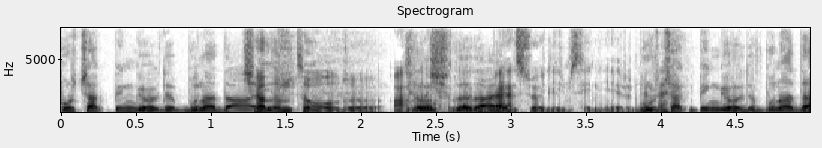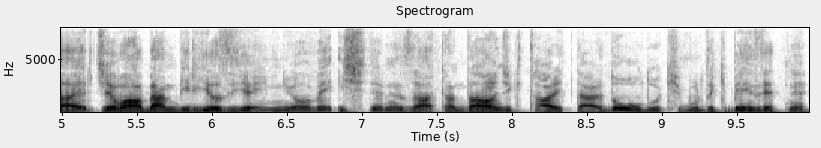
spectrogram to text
Burçak Bingöl de buna dair Çalıntı olduğu anlaşılan. dair- Ben söyleyeyim senin yerine. Burçak Bingöl de buna dair cevaben bir yazı yayınlıyor ve işlerinin zaten daha önceki tarihlerde olduğu ki buradaki benzetme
